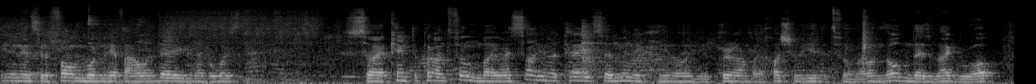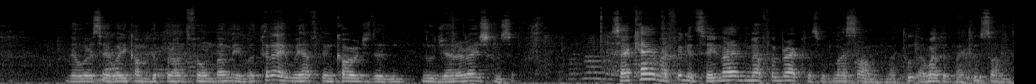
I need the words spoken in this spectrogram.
he didn't answer the phone more than half hour a day. He never wasted. So I came to put on tefillin by my son. You know, today it's a minute. You know, you put it on by Choshev Yidit tefillin. In the olden days when I grew up, they would say, "Why are you come to put on film by me?" But today we have to encourage the new generation. So so I came, I figured, so he invited me out for breakfast with my son. My two, I went with my two sons.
